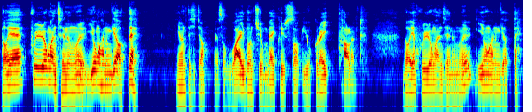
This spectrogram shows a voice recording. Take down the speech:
너의 훌륭한 재능을 이용하는 게 어때? 이런 뜻이죠. 그래서 Why don't you make use of your great talent? 너의 훌륭한 재능을 이용하는 게 어때?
